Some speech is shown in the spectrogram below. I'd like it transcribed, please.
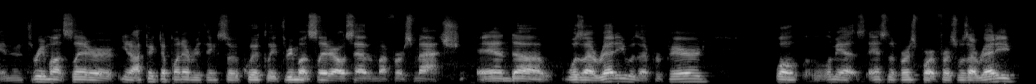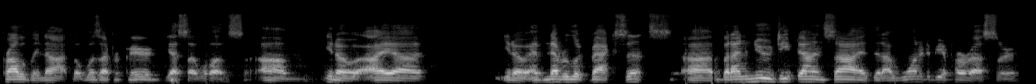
and then three months later, you know, I picked up on everything so quickly. Three months later, I was having my first match. And uh, was I ready? Was I prepared? Well, let me answer the first part first. Was I ready? Probably not. But was I prepared? Yes, I was. Um, you know, I, uh, you know, have never looked back since. Uh, but I knew deep down inside that I wanted to be a pro wrestler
